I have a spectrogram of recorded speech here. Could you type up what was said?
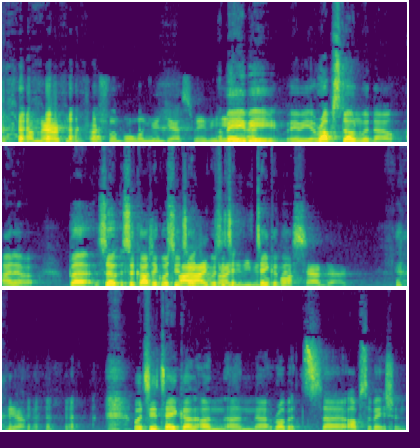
American Professional Bowling, I guess maybe. Maybe, I, maybe. Rob Stone would know. I know. But so, so Kartik, what's your take, I, what's your ta- take on this? Had that. Yeah. what's your take on on, on uh, Robert's uh, observation?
